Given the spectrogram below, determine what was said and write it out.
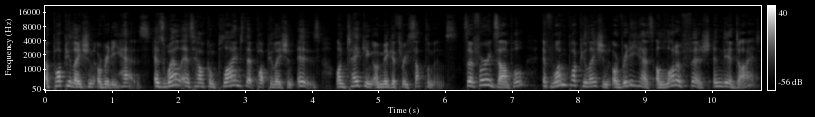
a population already has, as well as how compliant that population is on taking omega-3 supplements. So for example, if one population already has a lot of fish in their diet,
